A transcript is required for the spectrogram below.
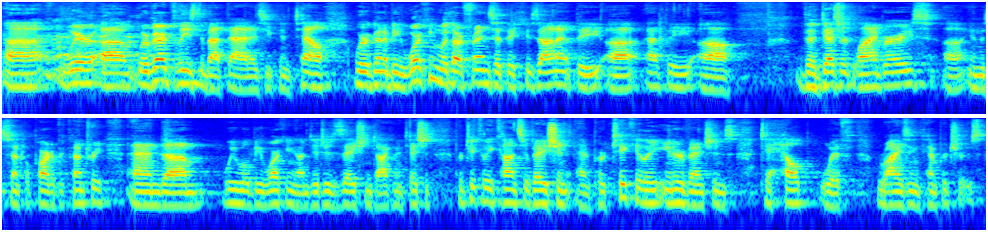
Uh, we're, uh, we're very pleased about that, as you can tell. We're to be working with our friends at the Khazana, at the, uh, at the uh, the desert libraries uh, in the central part of the country, and um, we will be working on digitization documentation, particularly conservation and particularly interventions to help with rising temperatures.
